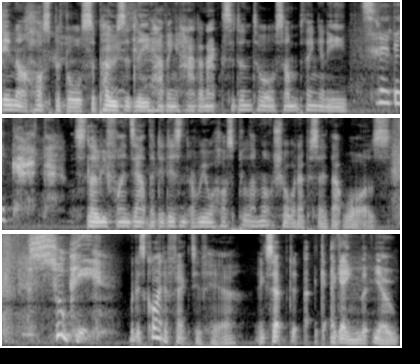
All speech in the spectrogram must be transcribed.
in a hospital, supposedly having had an accident or something, and he slowly finds out that it isn't a real hospital. I'm not sure what episode that was. Suki. But it's quite effective here, except again that you know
